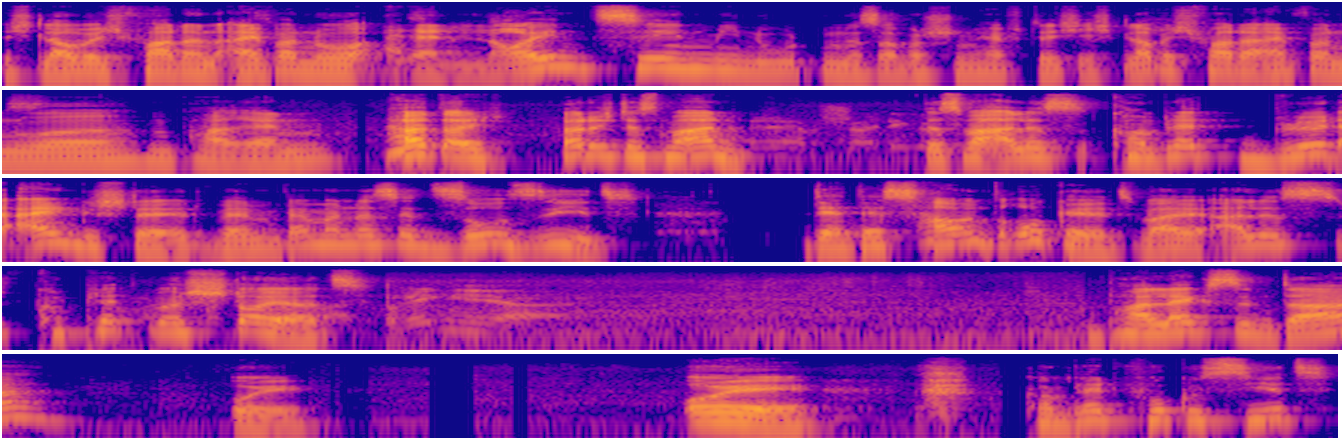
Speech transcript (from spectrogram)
ich glaube, ich fahre dann einfach nur. Alter, 19 Minuten ist aber schon heftig. Ich glaube, ich fahre da einfach nur ein paar Rennen. Hört euch, hört euch das mal an. Das war alles komplett blöd eingestellt, wenn, wenn man das jetzt so sieht. Der, der Sound ruckelt, weil alles komplett übersteuert. Ein paar Lags sind da. Ui. Ui. Komplett fokussiert.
